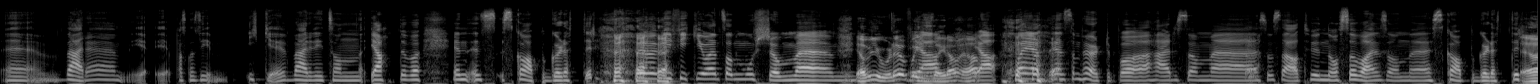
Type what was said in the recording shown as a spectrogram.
eh, være Hva skal jeg si Ikke være litt sånn Ja, det var en, en skapegløtter. Vi fikk jo en sånn morsom eh, Ja, vi gjorde det jo på Instagram. Ja. Ja, og en, en som hørte på her, som, eh, som sa at hun også var en sånn eh, skapgløtter. Ja,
